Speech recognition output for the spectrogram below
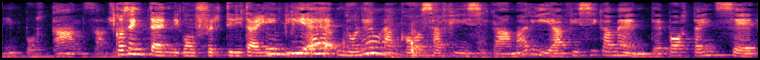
importanza. Cioè, Cosa intendi con fertilità Empi- empirica? è- non è una cosa fisica, Maria fisicamente porta in sé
